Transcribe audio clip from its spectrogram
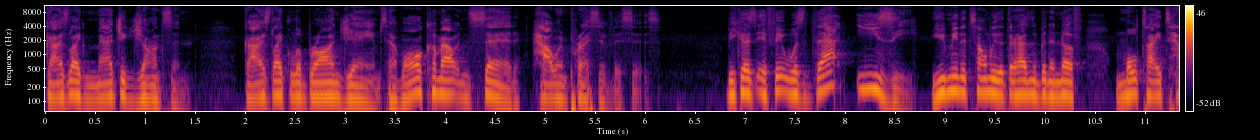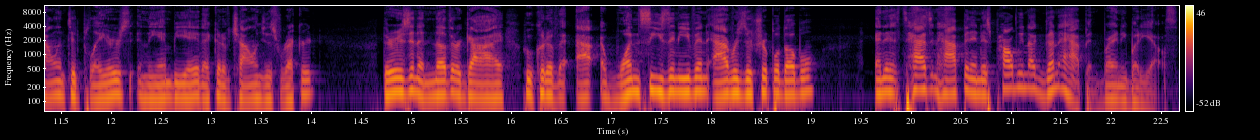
guys like Magic Johnson, Guys like LeBron James have all come out and said how impressive this is. Because if it was that easy, you mean to tell me that there hasn't been enough multi-talented players in the NBA that could have challenged this record? There isn't another guy who could have a- one season even averaged a triple double, and it hasn't happened, and it's probably not going to happen by anybody else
